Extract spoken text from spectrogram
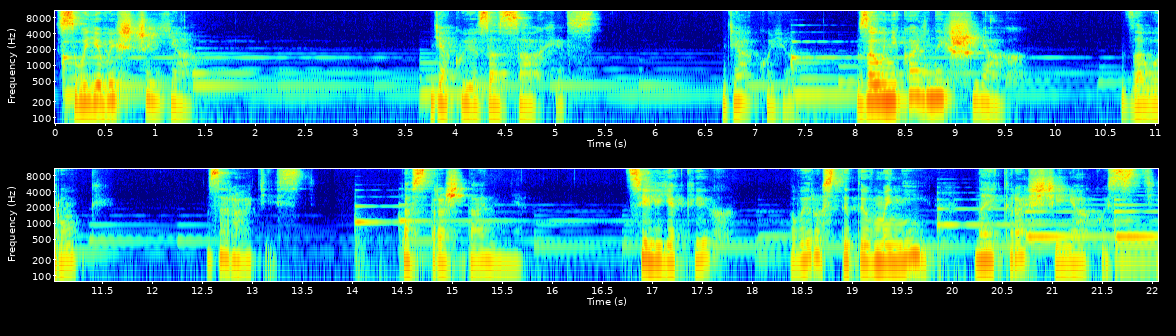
своє вище я. Дякую за захист. Дякую за унікальний шлях, за уроки, за радість та страждання, ціль яких виростити в мені найкращі якості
